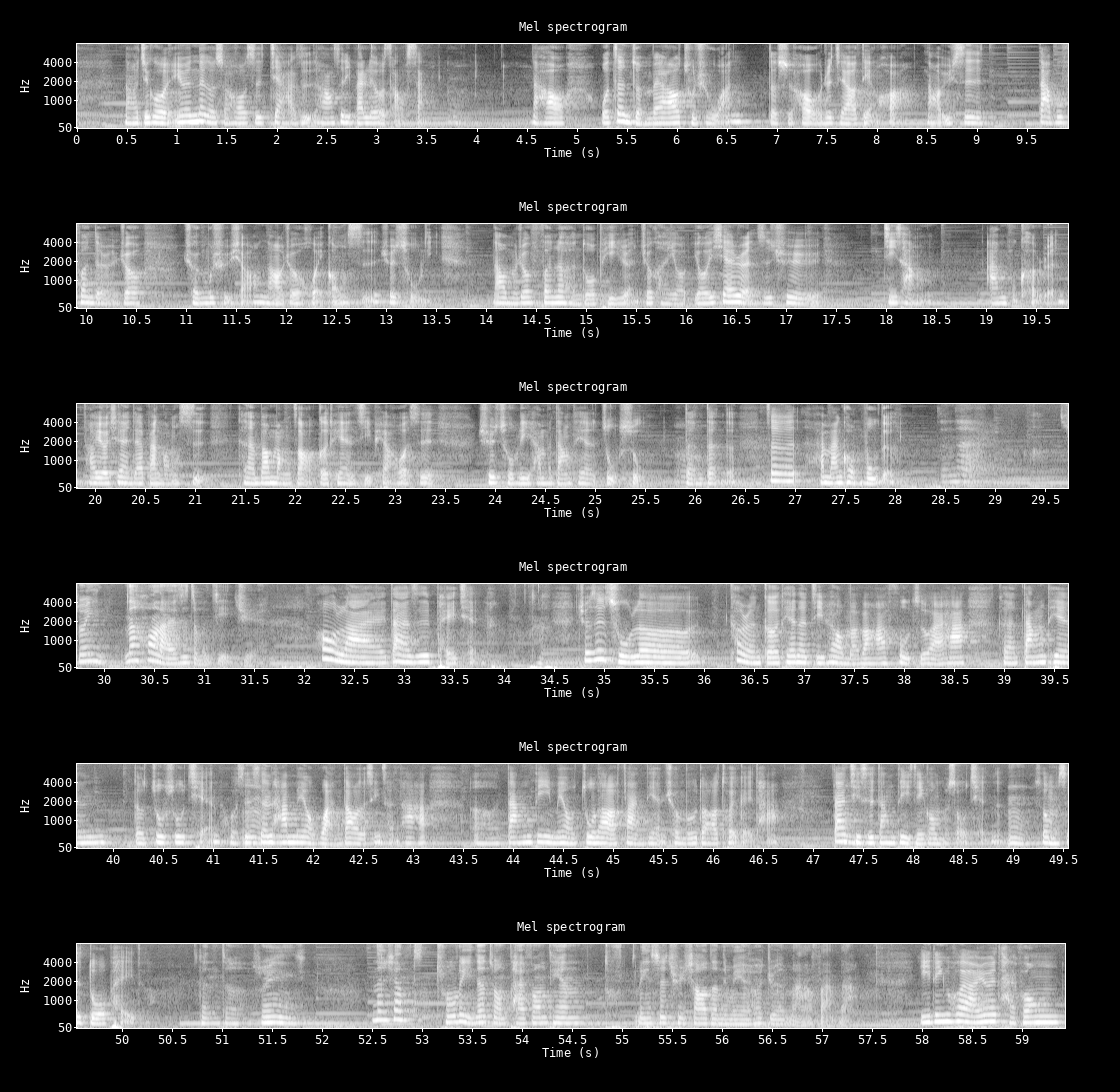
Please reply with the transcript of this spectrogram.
然后结果，因为那个时候是假日，好像是礼拜六早上。然后我正准备要出去玩的时候，我就接到电话。然后于是大部分的人就全部取消，然后就回公司去处理。那我们就分了很多批人，就可能有有一些人是去机场安抚客人，然后有一些人在办公室可能帮忙找隔天的机票，或者是去处理他们当天的住宿等等的，这个还蛮恐怖的。真的。所以那后来是怎么解决？后来当然是赔钱，就是除了客人隔天的机票我们帮他付之外，他可能当天的住宿钱，或是甚至他没有玩到的行程，他呃当地没有住到的饭店，全部都要退给他。但其实当地已经跟我们收钱了，嗯，所以我们是多赔的。真的，所以那像处理那种台风天临时取消的，你们也会觉得麻烦吧？一定会啊，因为台风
